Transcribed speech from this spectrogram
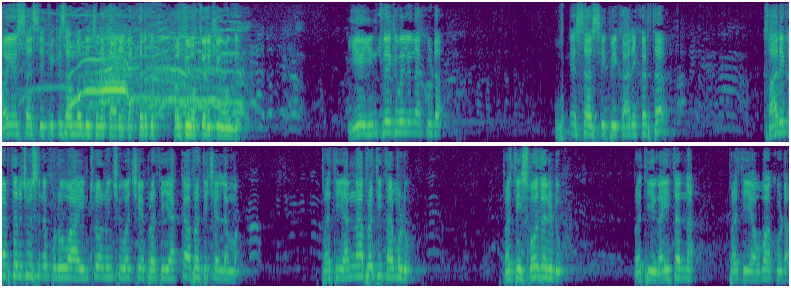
వైఎస్ఆర్సీపీకి సంబంధించిన కార్యకర్తలకు ప్రతి ఒక్కరికి ఉంది. ఏ ఇంట్లోకి వెళ్ళినా కూడా వైఎస్ఆర్సీపీ కార్యకర్త కార్యకర్తను చూసినప్పుడు ఆ ఇంట్లో నుంచి వచ్చే ప్రతి అక్క ప్రతి చెల్లెమ్మ ప్రతి అన్న ప్రతి తమ్ముడు ప్రతి సోదరుడు ప్రతి రైతన్న ప్రతి అవ్వ కూడా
